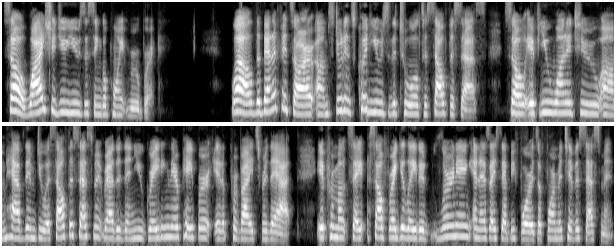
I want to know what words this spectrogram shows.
So why should you use a single point rubric? Well, the benefits are um, students could use the tool to self-assess. So if you wanted to um, have them do a self-assessment rather than you grading their paper, it provides for that. It promotes self-regulated learning, and as I said before, it's a formative assessment.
